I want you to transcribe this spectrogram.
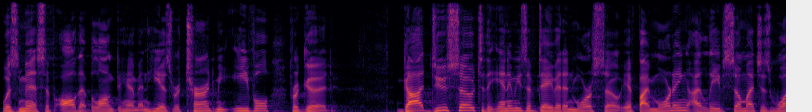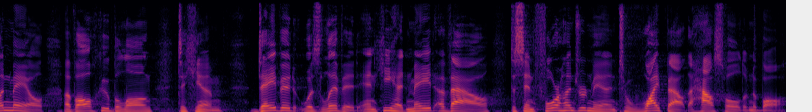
was missed of all that belonged to him, and he has returned me evil for good. God, do so to the enemies of David, and more so, if by morning I leave so much as one male of all who belong to him. David was livid, and he had made a vow to send 400 men to wipe out the household of Nabal,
